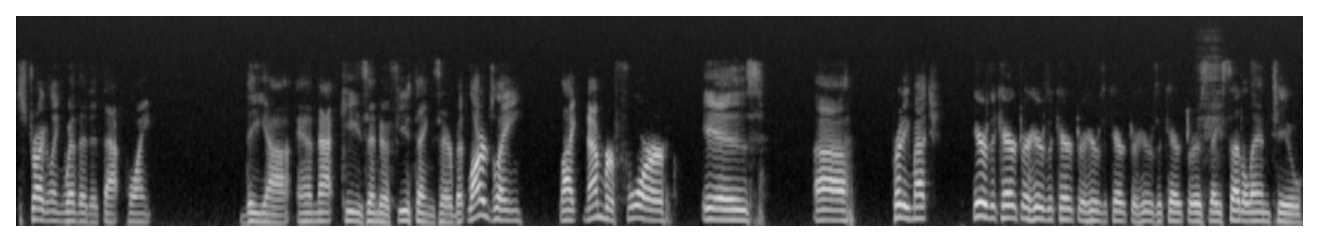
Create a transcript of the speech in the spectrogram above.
struggling with it at that point. The uh, and that keys into a few things there, but largely, like number four is uh, pretty much here's a character, here's a character, here's a character, here's a character as they settle into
